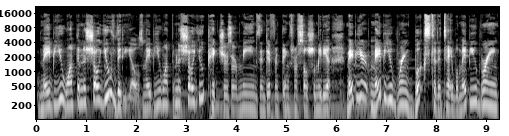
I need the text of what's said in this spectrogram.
maybe you want them to show you videos. Maybe you want them to show you pictures or memes and different things from social media. Maybe you're maybe you bring books to the table. Maybe you bring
